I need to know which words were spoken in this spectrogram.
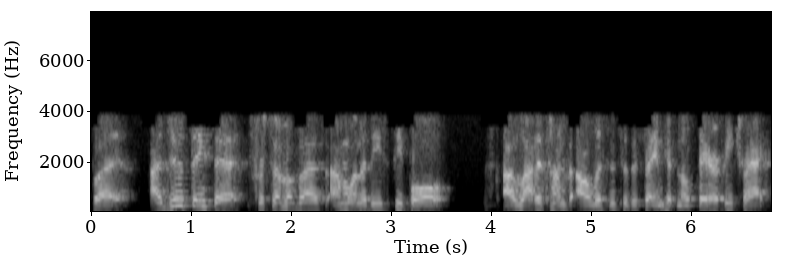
But I do think that for some of us, I'm one of these people, a lot of times I'll listen to the same hypnotherapy track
